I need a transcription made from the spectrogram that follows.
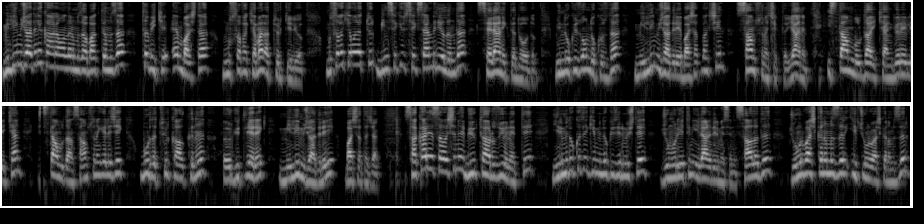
milli mücadele kahramanlarımıza baktığımızda tabii ki en başta Mustafa Kemal Atatürk geliyor. Mustafa Kemal Atatürk 1881 yılında Selanik'te doğdu. 1919'da milli mücadeleyi başlatmak için Samsun'a çıktı. Yani İstanbul'dayken görevliyken İstanbul'dan Samsun'a gelecek. Burada Türk halkını örgütleyerek milli mücadeleyi başlatacak. Sakarya Savaşı'nı ve Büyük Taarruz'u yönetti. 29 Ekim 1923'te Cumhuriyet'in ilan edilmesini sağladı. Cumhurbaşkanımızdır, ilk Cumhurbaşkanımızdır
